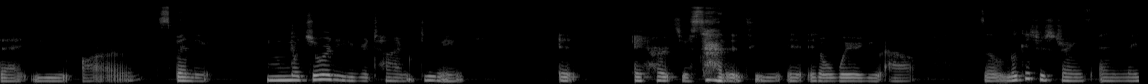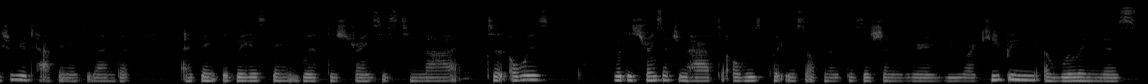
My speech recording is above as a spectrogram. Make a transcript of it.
that you are spending majority of your time doing, it it hurts your sanity. It, it'll wear you out. So look at your strengths and make sure you're tapping into them. But I think the biggest thing with the strengths is to not to always with the strengths that you have to always put yourself in a position where you are keeping a willingness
